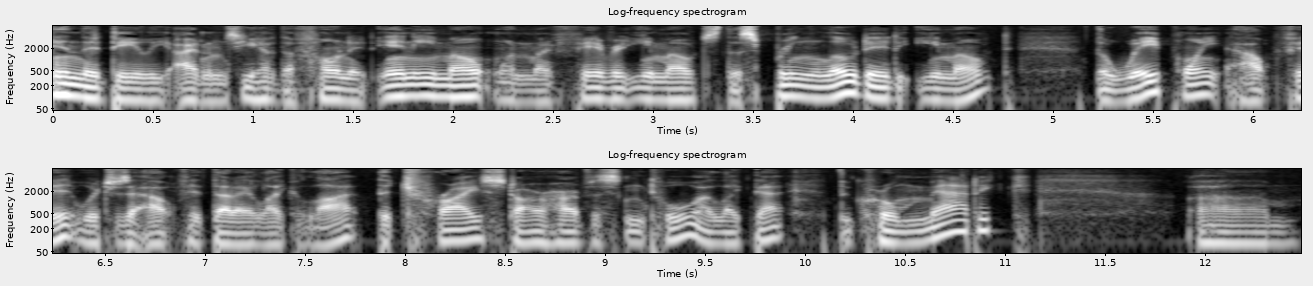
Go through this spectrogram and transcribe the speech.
In the daily items, you have the Phone It In emote, one of my favorite emotes, the Spring Loaded emote, the Waypoint outfit, which is an outfit that I like a lot, the Tri Star Harvesting Tool, I like that, the Chromatic, um,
